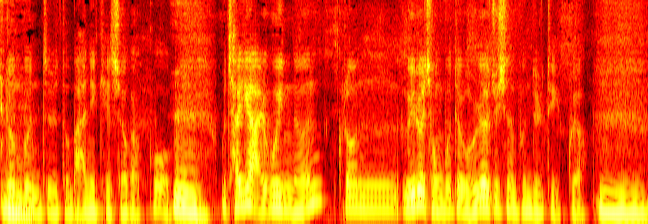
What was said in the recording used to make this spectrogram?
이런 음. 분들도 많이 계셔갖고 음. 뭐 자기가 알고 있는 그런 의료 정보들 올려주시는 분들도 있고요. 음.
